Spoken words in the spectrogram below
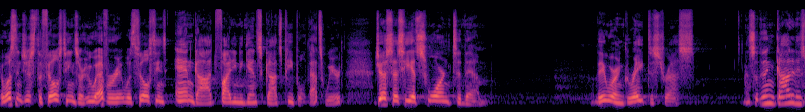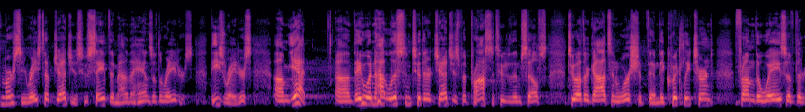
It wasn't just the Philistines or whoever, it was Philistines and God fighting against God's people. That's weird. Just as he had sworn to them. They were in great distress. And so then God, in His mercy, raised up judges who saved them out of the hands of the raiders, these raiders. Um, yet, uh, they would not listen to their judges, but prostituted themselves to other gods and worshiped them. They quickly turned from the ways of their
